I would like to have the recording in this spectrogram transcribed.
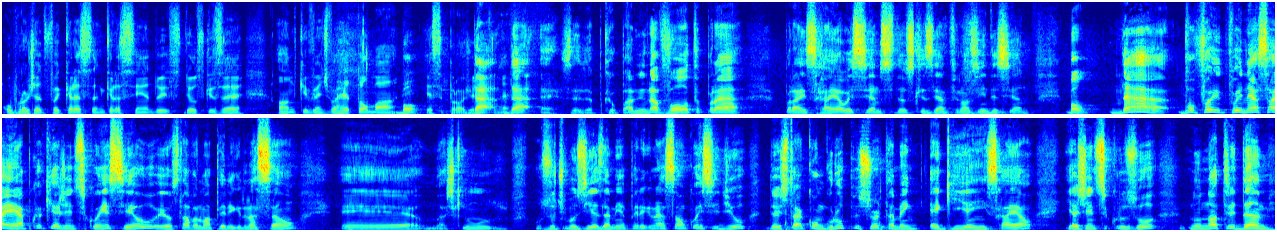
O projeto foi crescendo, crescendo, e se Deus quiser, ano que vem a gente vai retomar Bom, esse projeto. Dá, né? dá, é, porque o padre ainda volta para para Israel esse ano, se Deus quiser, no finalzinho desse ano. Bom, da, foi, foi nessa época que a gente se conheceu, eu estava numa peregrinação, é, acho que um, os últimos dias da minha peregrinação coincidiu de eu estar com o grupo, o senhor também é guia em Israel, e a gente se cruzou no Notre Dame.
